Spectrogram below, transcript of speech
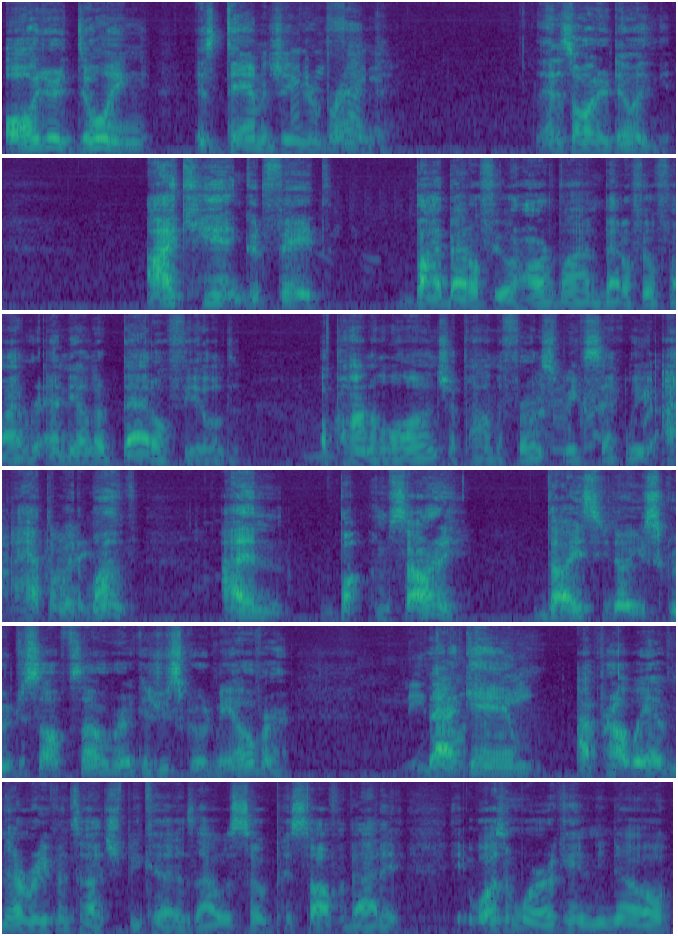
all you're doing is damaging your brand. That is all you're doing. I can't, in good faith, buy Battlefield Hardline, Battlefield 5, or any other Battlefield upon a launch, upon the first week, second week. I, I have to wait a month. I didn't, I'm sorry. DICE, you know, you screwed yourselves over because you screwed me over. That game, I probably have never even touched because I was so pissed off about it. It wasn't working, you know.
